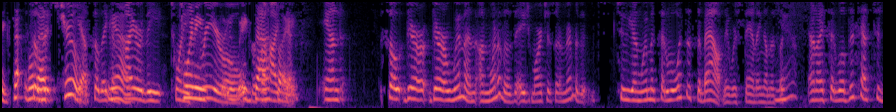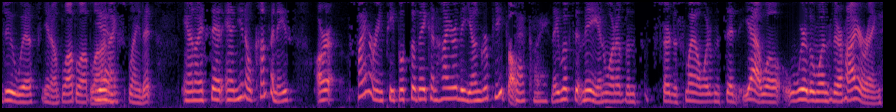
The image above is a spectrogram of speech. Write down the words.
exactly. Well, So they- that's true. Yeah, so they can Yes. hire the 20 23 year olds exactly. the high tech. And so there there are women on one of those age marches. I remember that two young women said, "Well, what's this about?" They were standing on the side, Yeah. and I said, "Well, this has to do with you know blah blah blah." And I explained it, and I said, "And you know, companies are firing people so they can hire the younger people." Exactly. They looked at me, and one of them started to smile. One of them said, "Yeah, well, we're the ones they're hiring."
